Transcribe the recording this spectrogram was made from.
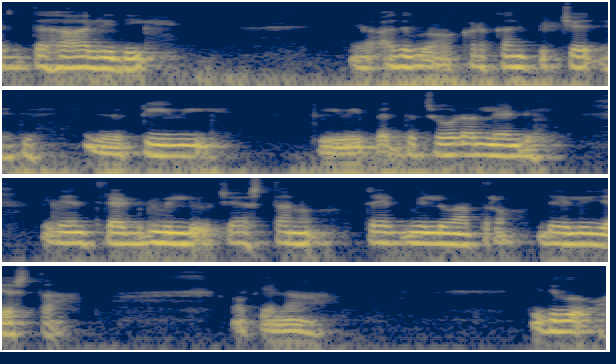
పెద్ద హాల్ ఇది. అదిగో అక్కడ కనిపించేది ఇది. ఇది టీవీ. టీవీ పెద్ద చూడంలేండి. ఇదేం థ్రెడ్ మిల్లు చేస్తాను. థ్రెడ్ మిల్లు మాత్రం డైలీ చేస్తా. ఓకేనా? ఇదిగో.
